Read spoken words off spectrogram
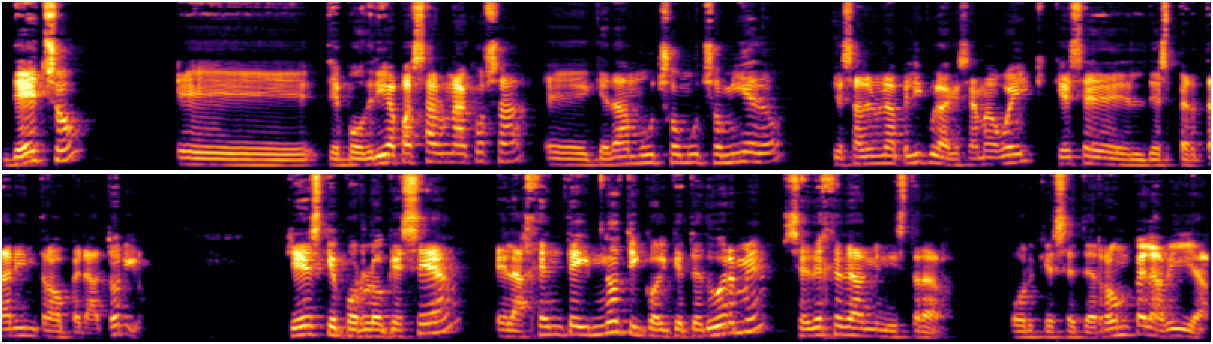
De hecho, eh, te podría pasar una cosa eh, que da mucho, mucho miedo, que sale en una película que se llama Wake, que es el despertar intraoperatorio. Que es que por lo que sea, el agente hipnótico, el que te duerme, se deje de administrar porque se te rompe la vía,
